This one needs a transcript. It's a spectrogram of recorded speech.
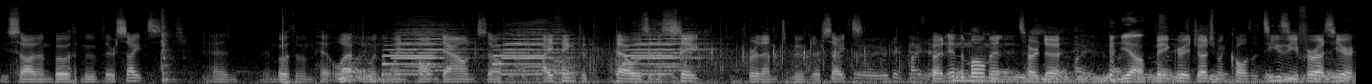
you saw them both move their sights, and, and both of them hit left when the wind calmed down. So I think that that was a mistake for them to move their sights. But in the moment, it's hard to yeah. make great judgment calls. It's easy for us here.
